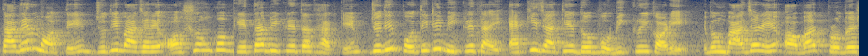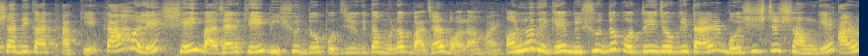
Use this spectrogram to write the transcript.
তাদের মতে, যদি বাজারে অসংখ্য ক্রেতা বিক্রেতা থাকে, যদি প্রতিটি বিক্রেতাই একই জাতীয় দ্রব্য বিক্রি করে এবং বাজারে অবাধ প্রবেশাধিকার থাকে, তাহলে সেই বাজারকেই বিশুদ্ধ প্রতিযোগিতামূলক বাজার বলা হয়। অন্যদিকে বিশুদ্ধ প্রতিযোগিতার বৈশিষ্ট্যের সঙ্গে আরও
